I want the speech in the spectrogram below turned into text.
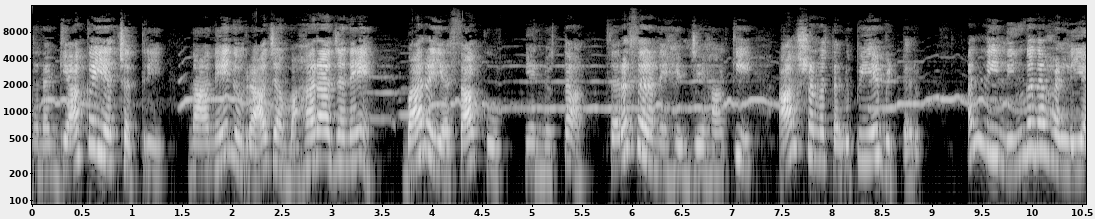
ನನಗ್ಯಾಕಯ್ಯ ಛತ್ರಿ? ನಾನೇನು ರಾಜ ಮಹಾರಾಜನೇ? ಬಾರಯ್ಯ, ಸಾಕು. ಎನ್ನುತ್ತಾ ಸರಸರನೆ ಹೆಜ್ಜೆ ಹಾಕಿ ಆಶ್ರಮ ತಲುಪಿಯೇ ಬಿಟ್ಟರು. ಅಲ್ಲಿ ಲಿಂಗದ ಹಳ್ಳಿಯ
